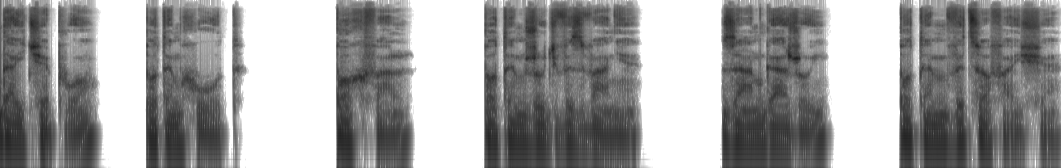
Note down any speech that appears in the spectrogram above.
Daj ciepło, potem chłód. Pochwal, potem rzuć wyzwanie. Zaangażuj, potem wycofaj się.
